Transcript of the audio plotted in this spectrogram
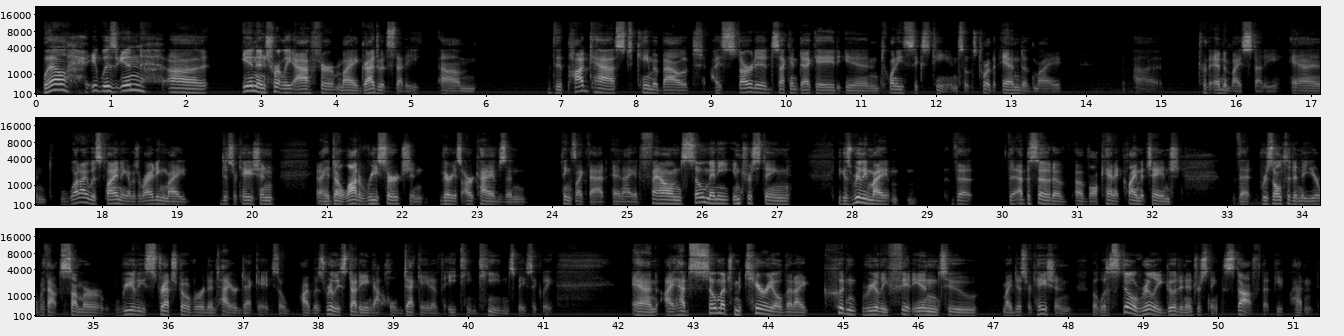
Well, it was in uh, in and shortly after my graduate study. Um, the podcast came about. I started Second Decade in 2016, so it was toward the end of my uh, toward the end of my study. And what I was finding, I was writing my dissertation, and I had done a lot of research in various archives and things like that. And I had found so many interesting, because really my the the episode of, of volcanic climate change that resulted in the year without summer really stretched over an entire decade. So I was really studying that whole decade of the 18 teens, basically. And I had so much material that I couldn't really fit into my dissertation, but was still really good and interesting stuff that people hadn't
